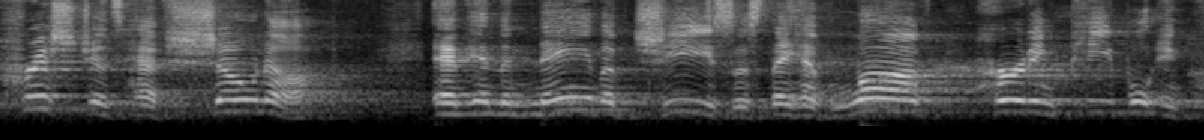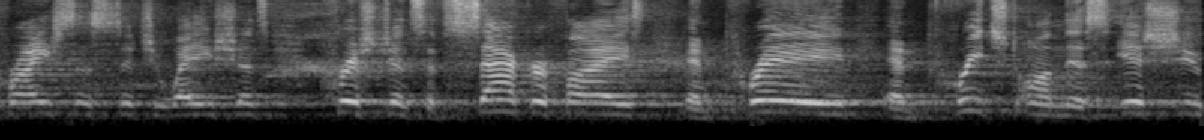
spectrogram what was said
Christians have shown up and in the name of Jesus, they have loved hurting people in crisis situations. Christians have sacrificed and prayed and preached on this issue.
